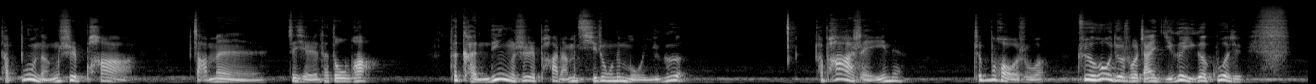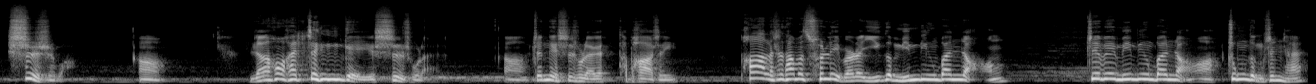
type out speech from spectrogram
他不能是怕咱们这些人，他都怕，他肯定是怕咱们其中的某一个，他怕谁呢？这不好说，最后就说咱一个一个过去试试吧，啊，然后还真给试出来了，啊，真给试出来了。他怕谁？怕的是他们村里边的一个民兵班长。这位民兵班长啊，中等身材，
